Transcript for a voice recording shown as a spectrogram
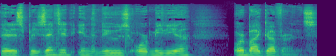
that is presented in the news or media or by governments.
